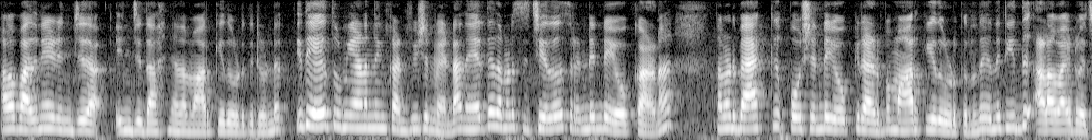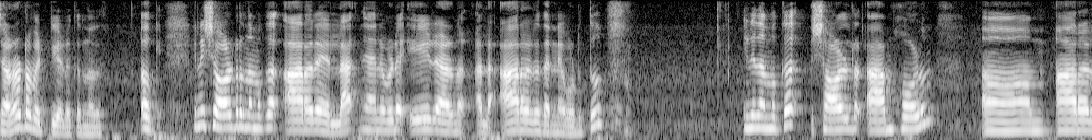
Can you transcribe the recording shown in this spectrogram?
അപ്പോൾ പതിനേഴ് ഇഞ്ച് ഇഞ്ച് ഇതാ ഞാൻ മാർക്ക് ചെയ്ത് കൊടുത്തിട്ടുണ്ട്. ഇത് ഏത് തുണിയാണെന്ന് നിങ്ങൾക്ക് കൺഫ്യൂഷൻ വേണ്ട. നേരത്തെ നമ്മൾ സ്റ്റിച്ച് ചെയ്തത് ഫ്രണ്ടിന്റെ യോക്കാണ് നമ്മുടെ ബാക്ക് പോർഷന്റെ യോക്കിലാണ് ഇപ്പോൾ മാർക്ക് ചെയ്ത് കൊടുക്കുന്നത്. എന്നിട്ട് ഇത് അളവായിട്ട് വെച്ചാണ് കേട്ടോ വെട്ടിയെടുക്കുന്നത്. ഓക്കെ ഇനി ഷോൾഡർ നമുക്ക് ആറര അല്ല. ഞാനിവിടെ ഏഴാണ് അല്ല ആറര തന്നെ കൊടുത്തു. ഇനി നമുക്ക് ഷോൾഡർ ആം ഹോളും ആറര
